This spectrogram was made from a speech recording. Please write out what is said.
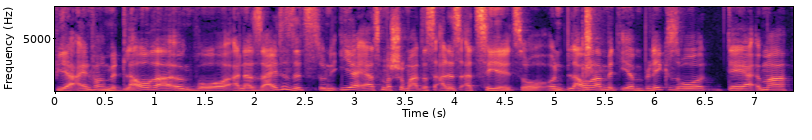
wie er einfach mit Laura irgendwo an der Seite sitzt und ihr erstmal schon mal das alles erzählt so und Laura mit ihrem Blick so, der ja immer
